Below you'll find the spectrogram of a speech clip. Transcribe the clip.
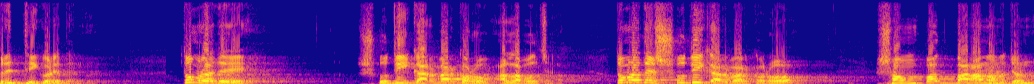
বৃদ্ধি করে দেন। তোমরা যে সুদি কারবার করো, আল্লাহ বলছেন, তোমরা যে সুদি কারবার করো, সম্পদ বাড়ানোর জন্য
